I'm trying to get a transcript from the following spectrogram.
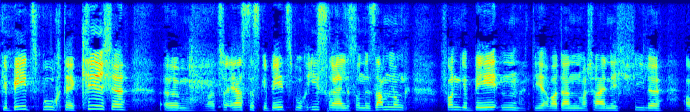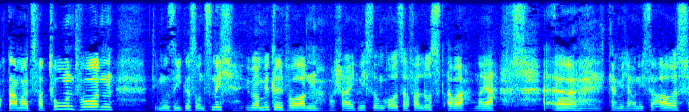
Gebetsbuch der Kirche, ähm, war zuerst das Gebetsbuch Israel, ist so eine Sammlung von Gebeten, die aber dann wahrscheinlich viele auch damals vertont wurden. Die Musik ist uns nicht übermittelt worden, wahrscheinlich nicht so ein großer Verlust, aber naja, äh, ich kenne mich auch nicht so aus.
